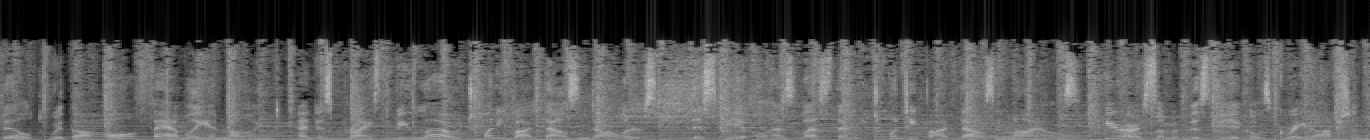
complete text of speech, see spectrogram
built with the whole family in mind and is priced below $25,000. This vehicle has less than 25,000 miles. Here are some of this vehicle's great options.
